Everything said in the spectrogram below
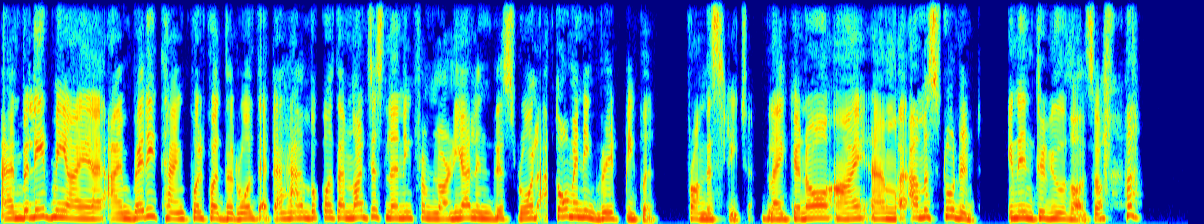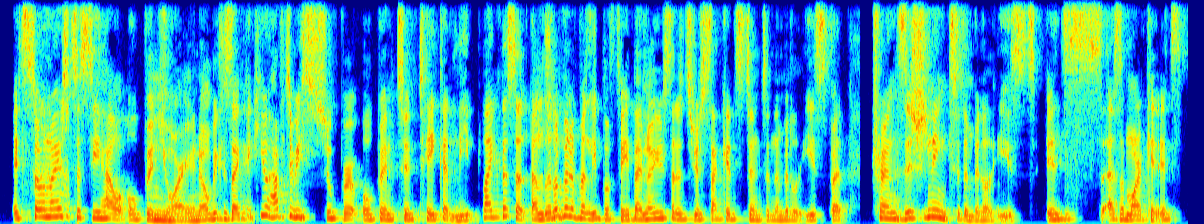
and believe me i i'm very thankful for the role that i have because i'm not just learning from l'oreal in this role so many great people from this region like you know i am i'm a student in interviews also. it's so nice to see how open you are, you know, because I think you have to be super open to take a leap like this, a, a, little bit of a leap of faith. I know you said it's your second stint in the Middle East, but transitioning to the Middle East, it's as a market, it's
